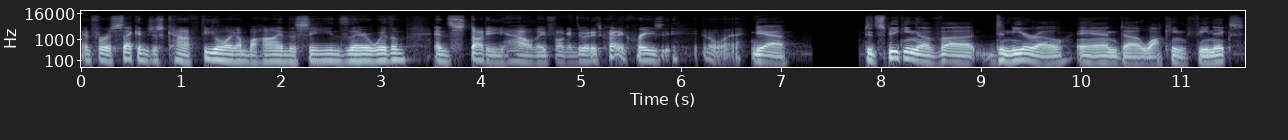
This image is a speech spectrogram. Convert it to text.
and for a second just kind of feel like I'm behind the scenes there with them and study how they fucking do it. It's kind of crazy in a way. Yeah. Dude, speaking of uh, De Niro and uh, Joaquin Phoenix,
